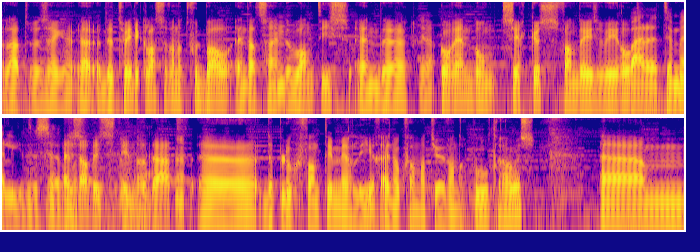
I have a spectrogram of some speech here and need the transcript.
Laten we zeggen, ja, de tweede klasse van het voetbal. En dat zijn de Wanties en de Ja. Corendon Circus van deze wereld. waar eh, Tim Merlier dus... eh, En dat is inderdaad eh, de ploeg van Tim Merlier en ook van Mathieu van der Poel trouwens. Ehm,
